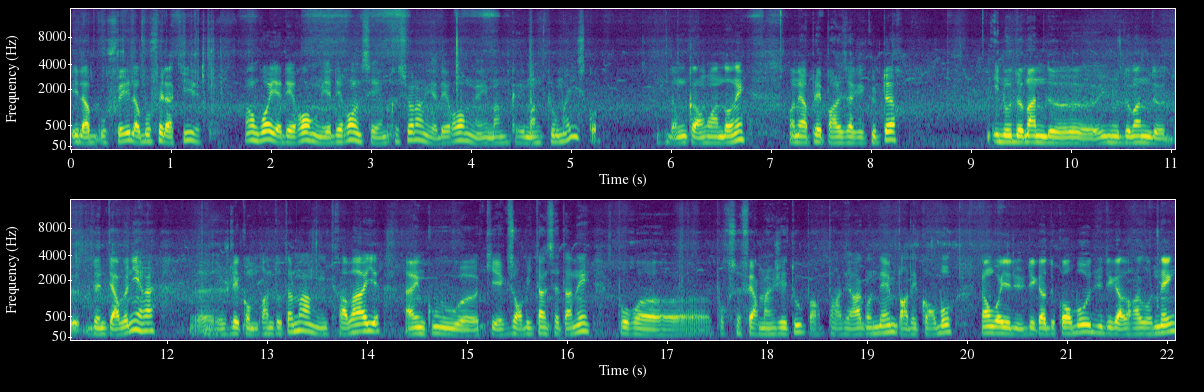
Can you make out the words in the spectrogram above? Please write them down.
il a bouffé, il a bouffé la tige. Là, on voit il y a des ronds, il y a des ronds, c'est impressionnant, il y a des ronds, il manque, il manque tout le maïs quoi. Donc à un moment donné, on est appelé par les agriculteurs ils nous demandent, de- de- de- d'intervenir. hein. Euh, je les comprends totalement. Ils travaillent à un coût euh, qui est exorbitant cette année pour, euh, pour se faire manger tout par, des ragondins, par des corbeaux. Là, on voyait du dégât de corbeaux, du dégât de ragondins.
